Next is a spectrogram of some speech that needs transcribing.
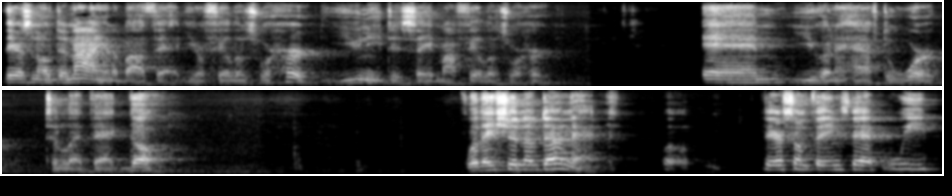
there's no denying about that. Your feelings were hurt. You need to say, My feelings were hurt. And you're going to have to work to let that go. Well, they shouldn't have done that. Well, there are some things that we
